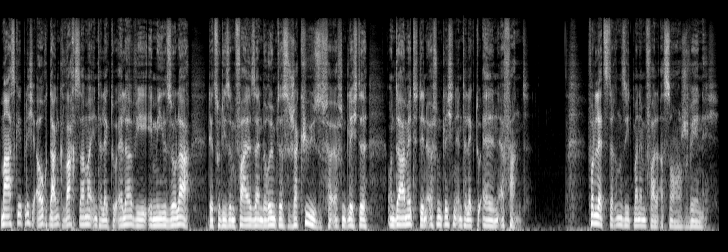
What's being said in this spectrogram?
maßgeblich auch dank wachsamer Intellektueller wie Émile Zola, der zu diesem Fall sein berühmtes J'accuse veröffentlichte und damit den öffentlichen Intellektuellen erfand. Von letzteren sieht man im Fall Assange wenig.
